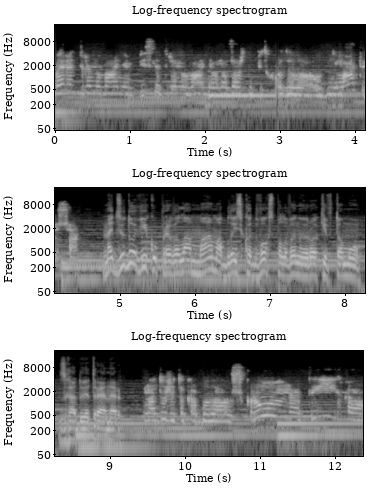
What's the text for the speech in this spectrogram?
перед тренуванням, після тренування вона завжди підходила обніматися. На дзюдо Віку привела мама близько двох з половиною років тому, згадує тренер. Вона дуже така була скромна, тиха.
